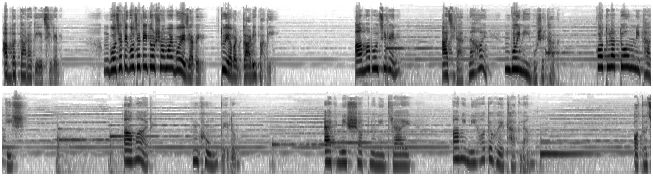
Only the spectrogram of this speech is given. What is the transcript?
আব্বা তাড়া দিয়েছিলেন। গোছাতে গোছাতেই তোর সময় বয়ে যাবে, তুই আবার গাড়ি পাবি। আমা বলছিলেন, আজ রাত না হয়, বই নিয়ে বসে থাক। কত রাত তো থাকিস? আমার ঘুম পেল। এক নিঃস্বপ্ন নিদ্রায় আমি নিহত হয়ে থাকলাম। অথচ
